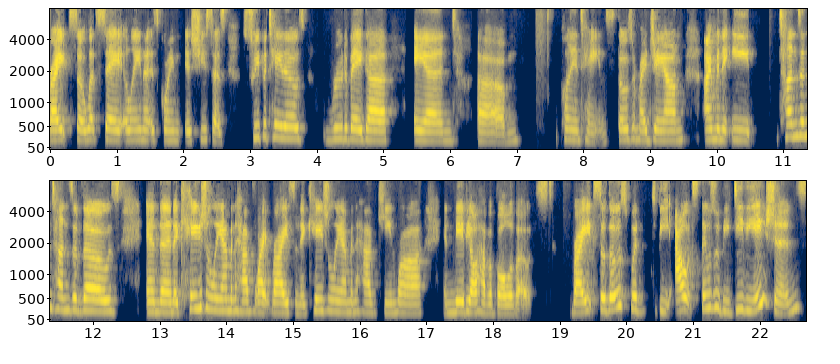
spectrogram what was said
right? So let's say elena is going is she says sweet potatoes rutabaga and um, plantains. Those are my jam. I'm going to eat tons and tons of those and then occasionally i'm going to have white rice and occasionally i'm going to have quinoa and maybe i'll have a bowl of oats right so those would be outs those would be deviations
